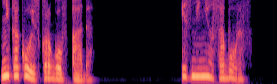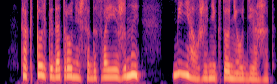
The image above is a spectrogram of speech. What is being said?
никакой из кругов ада. Изменю Соборов. Как только дотронешься до своей жены, меня уже никто не удержит.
